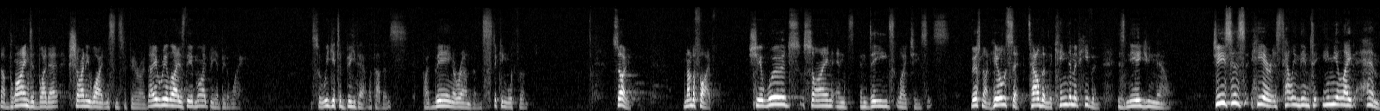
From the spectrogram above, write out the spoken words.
They're blinded by that shiny white Nissan Cefiro. They realize there might be a better way. So we get to be that with others by being around them, sticking with them. So, number five, share words, sign, and, and deeds like Jesus. Verse 9 Heal the sick, tell them the kingdom of heaven is near you now. Jesus here is telling them to emulate him.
